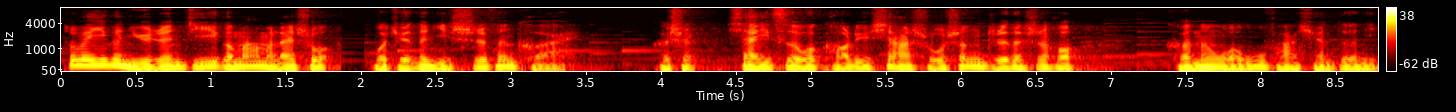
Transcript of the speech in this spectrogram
作为一个女人及一个妈妈来说，我觉得你十分可爱。可是下一次我考虑下属升职的时候，可能我无法选择你。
